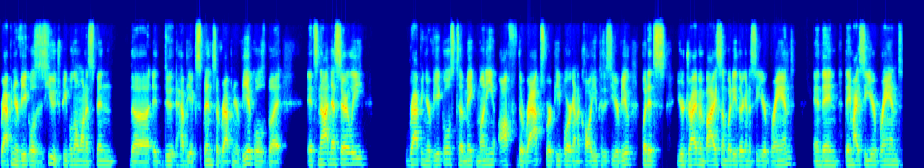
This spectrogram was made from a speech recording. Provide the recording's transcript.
wrapping your vehicles is huge. People don't want to spend the it do have the expense of wrapping your vehicles but it's not necessarily wrapping your vehicles to make money off the wraps where people are going to call you because they see your view but it's you're driving by somebody they're going to see your brand and then they might see your brand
